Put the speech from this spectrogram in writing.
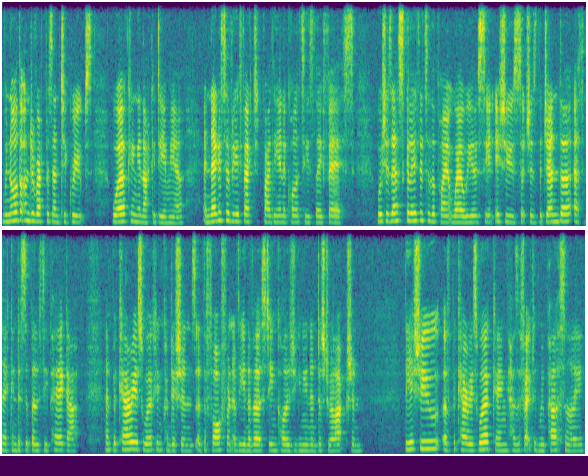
We know that underrepresented groups working in academia are negatively affected by the inequalities they face, which has escalated to the point where we have seen issues such as the gender, ethnic, and disability pay gap and precarious working conditions at the forefront of the university and college union industrial action. The issue of precarious working has affected me personally,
